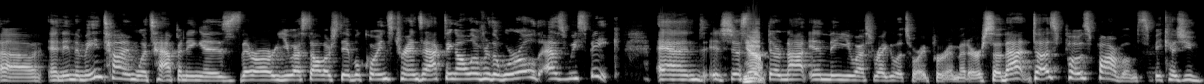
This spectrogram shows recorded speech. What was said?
uh, and in the meantime, what's happening is there are U.S. dollar stablecoins transacting all over the world as we speak, and it's just yeah. that they're not in the U.S. regulatory perimeter. So that does pose problems because you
